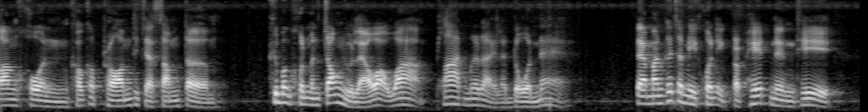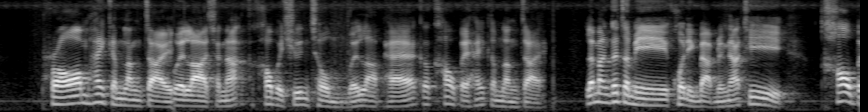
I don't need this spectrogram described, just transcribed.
บางคนเขาก็พร้อมที่จะซ้ำเติม คือบางคนมันจ้องอยู่แล้วอะว่าพลาดเมื่อไหร่ละโดนแน่ แต่มันก็จะมีคนอีกประเภทหนึ่งที่พร้อมให้กำลังใจ เวลาชนะก็เข้าไปชื่นชม เวลาแพ้ก็เข้าไปให้กำลังใจ และมันก็จะมีคนอีกแบบหนึ่งนะที่เข้าไป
